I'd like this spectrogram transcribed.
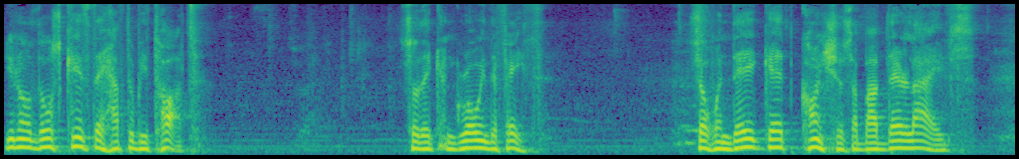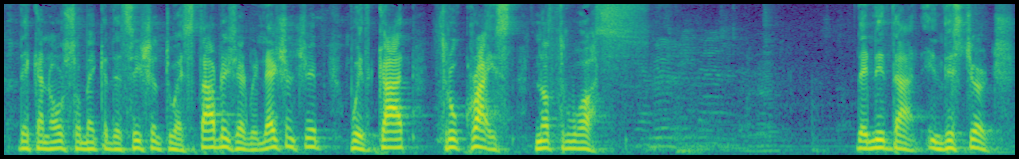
You know, those kids, they have to be taught so they can grow in the faith. So when they get conscious about their lives, they can also make a decision to establish a relationship with God through Christ, not through us. They need that in this church.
